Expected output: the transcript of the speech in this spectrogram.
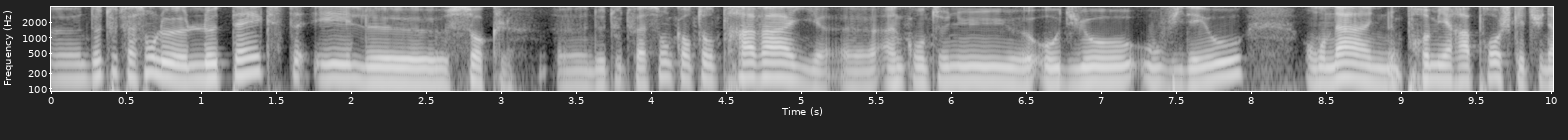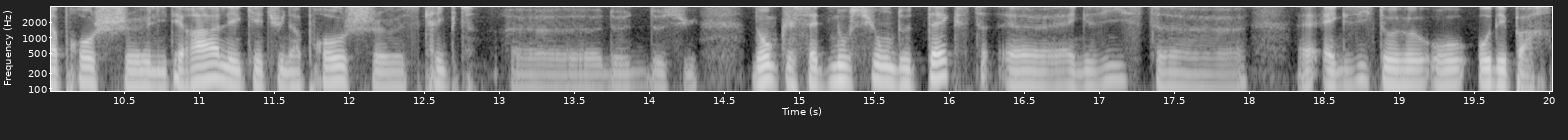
De toute façon, le, texte est le socle. De toute façon, quand on travaille un contenu audio ou vidéo, on a une première approche qui est une approche littérale et qui est une approche script euh, de- dessus. Donc cette notion de texte euh, existe, euh, existe au, au- au départ.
